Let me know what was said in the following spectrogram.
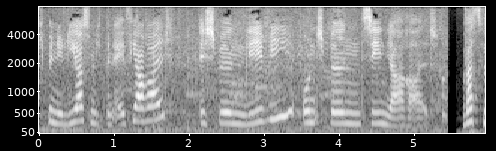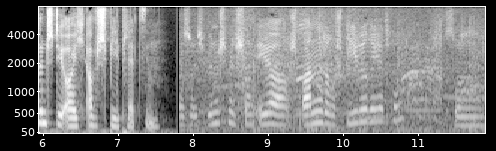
Ich bin Elias und ich bin elf Jahre alt. Ich bin Levi und ich bin zehn Jahre alt. Was wünscht ihr euch auf Spielplätzen? Also ich wünsche mir schon eher spannendere Spielgeräte. So ein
